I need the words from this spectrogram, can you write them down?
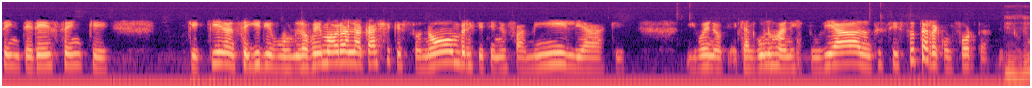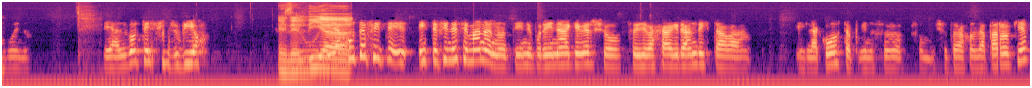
se interesen, que, que quieran seguir, y los vemos ahora en la calle que son hombres, que tienen familia, que y bueno, que, algunos han estudiado, entonces eso te reconforta, bueno, de algo te sirvió. En el día... justo este fin de semana no tiene por ahí nada que ver, yo soy de Baja Grande, estaba en la costa, porque nosotros yo trabajo en la parroquia,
